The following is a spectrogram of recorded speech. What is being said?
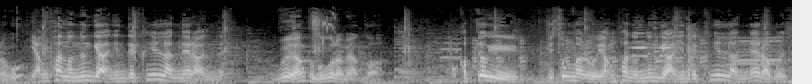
뭐라고? 양파 넣는 게 아닌데 큰일 났네 라는데. 왜 양파 넣으라며 아까? 어, 갑자기 귓속말로 양파 넣는 게 아닌데 큰일 났네 라고 했어.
